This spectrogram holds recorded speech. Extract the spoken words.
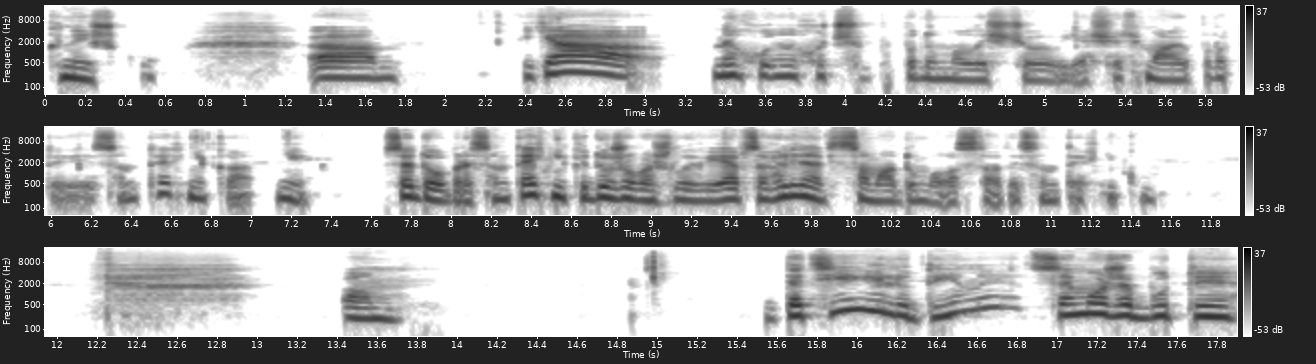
книжку. Е, я не, хочу, подумали, що я щось маю проти сантехніка. Ні, все добре, сантехніки дуже важливі. Я взагалі навіть сама думала стати сантехніком. Для цієї людини це може бути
